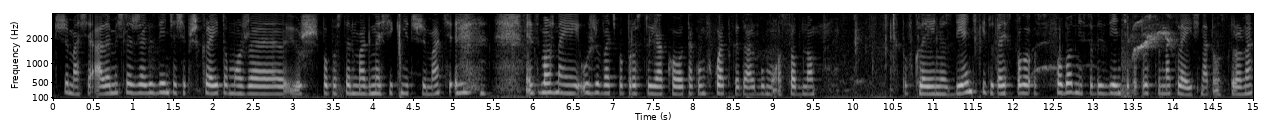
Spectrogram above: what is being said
trzyma się, ale myślę, że jak zdjęcie się przyklei, to może już po prostu ten magnesik nie trzymać, więc można jej używać po prostu jako taką wkładkę do albumu osobno po wklejeniu zdjęć i tutaj swobodnie sobie zdjęcie po prostu nakleić na tą stronę,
